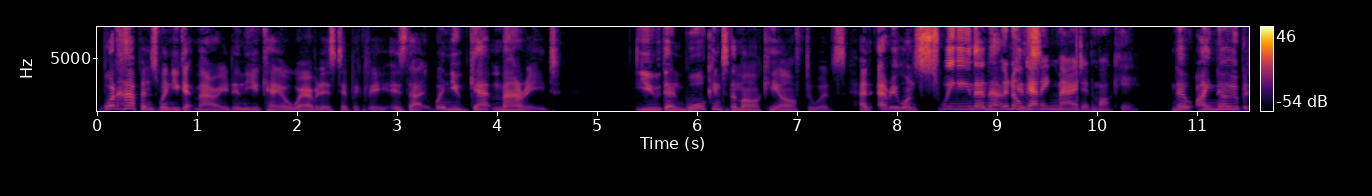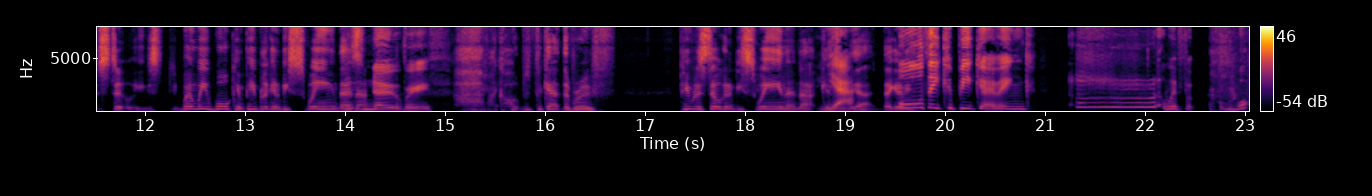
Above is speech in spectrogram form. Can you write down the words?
what happens when you get married in the UK or wherever it is typically is that when you get married, you then walk into the marquee afterwards, and everyone's swinging their napkins. We're not getting married in the marquee. No, I know, but still, when we walk in, people are going to be swinging their. There's nap- no roof. oh my god! Forget the roof. People are still going to be swinging their napkins. Yeah. they're going to. Or they could be going uh, with what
